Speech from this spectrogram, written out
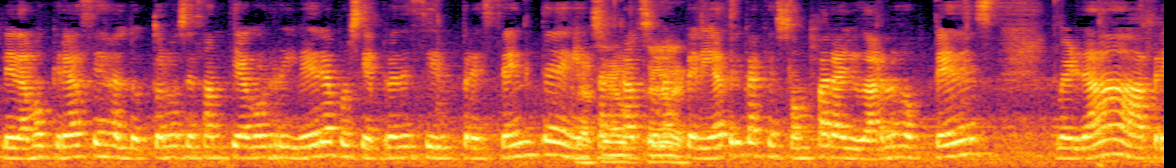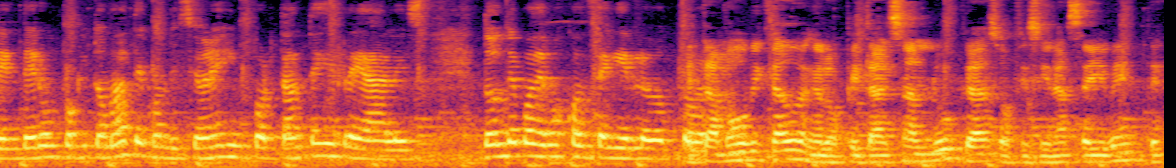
Le damos gracias al doctor José Santiago Rivera por siempre decir presente en estas cápsulas pediátricas que son para ayudarlos a ustedes, ¿verdad? A aprender un poquito más de condiciones importantes y reales. ¿Dónde podemos conseguirlo, doctor? Estamos ubicados en el Hospital San Lucas, oficina 620,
